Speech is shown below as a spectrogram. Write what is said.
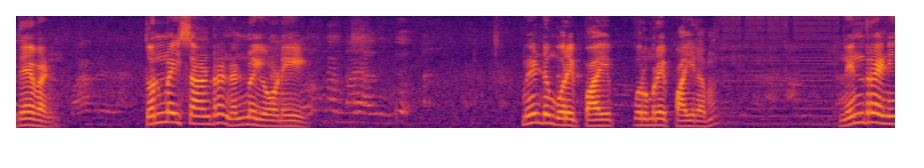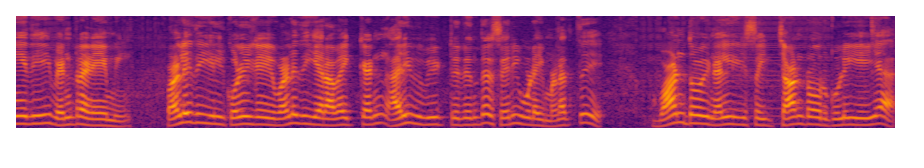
தேவன் தொன்மை சான்ற நன்மையோடே மீண்டும் ஒரு பாய ஒரு முறை பாயிரம். நின்ற நீதி வென்ற நேமி. பழுதியில் கொள்கை வழுதியர் அவைக்கண் அறிவு வீற்றிருந்த செறிவுடை மனத்து வான்தோய் நல் இசை சான்றோர் குழியைய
